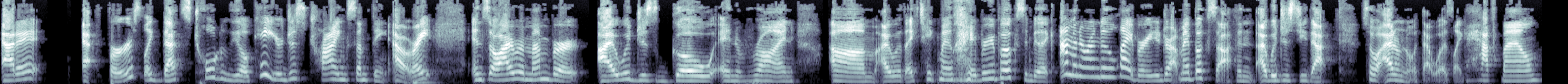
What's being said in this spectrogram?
at it at first like that's totally okay you're just trying something out right? And so i remember i would just go and run um i would like take my library books and be like i'm gonna run to the library to drop my books off and i would just do that. So i don't know what that was like a half mile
